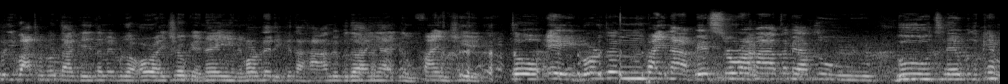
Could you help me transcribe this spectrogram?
બધી વાતો કરતા કે તમે બધા ઓરાઈ છો કે નહીં ને મારા ડેડી કહેતા હા અમે બધા અહીંયા એકદમ ફાઇન છીએ તો એ ગોરધનભાઈના રેસ્ટોરન્ટમાં તમે આ બધું બૂટ ને એવું બધું કેમ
